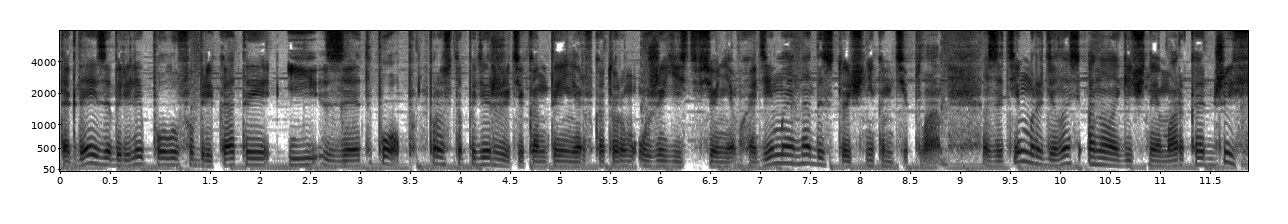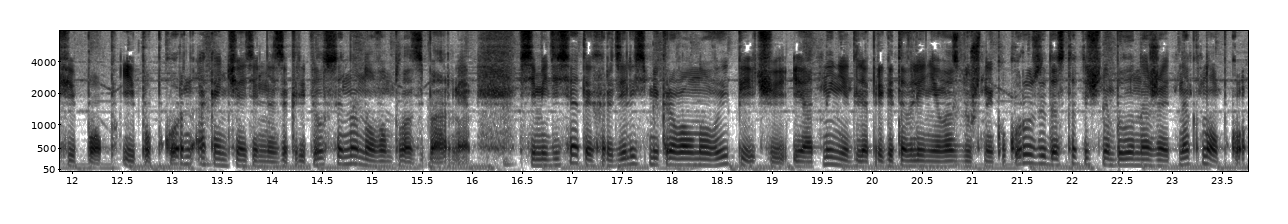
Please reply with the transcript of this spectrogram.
Тогда изобрели полуфабрикаты и Z-Pop – Просто подержите контейнер, в котором уже есть все необходимое, над источником тепла. Затем родилась аналогичная марка Jiffy Pop, и попкорн окончательно закрепился на новом плацдарме. В 70-х родились микроволновые печи, и отныне для приготовления воздушной кукурузы достаточно было нажать на кнопку.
